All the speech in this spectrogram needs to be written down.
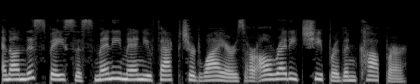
and on this basis many manufactured wires are already cheaper than copper.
